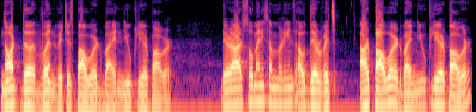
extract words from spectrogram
not the one which is powered by nuclear power. There are so many submarines out there which are powered by nuclear power,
